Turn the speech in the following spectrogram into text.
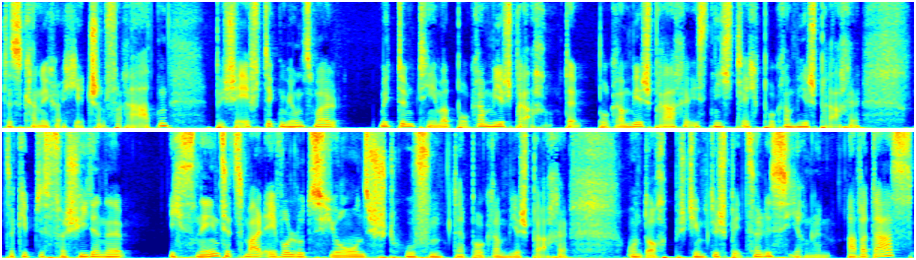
das kann ich euch jetzt schon verraten, beschäftigen wir uns mal mit dem Thema Programmiersprachen. Denn Programmiersprache ist nicht gleich Programmiersprache. Da gibt es verschiedene, ich nenne es jetzt mal Evolutionsstufen der Programmiersprache und auch bestimmte Spezialisierungen. Aber das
